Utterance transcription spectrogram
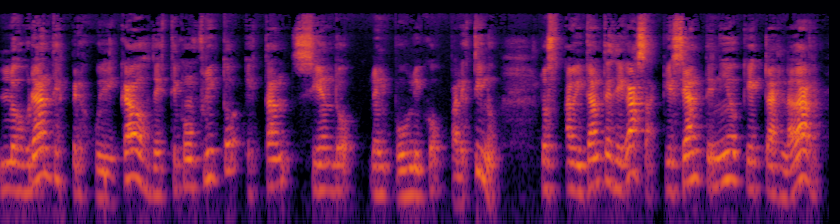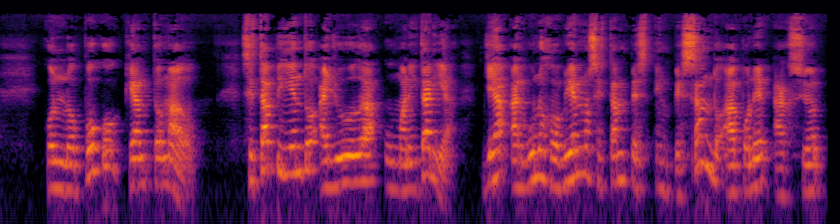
los grandes perjudicados de este conflicto están siendo el público palestino, los habitantes de Gaza, que se han tenido que trasladar con lo poco que han tomado. Se está pidiendo ayuda humanitaria. Ya algunos gobiernos están empezando a poner acción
